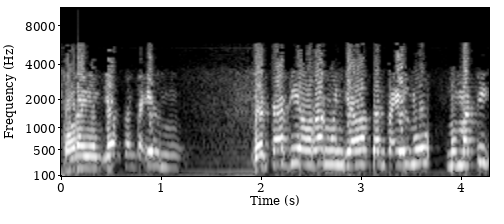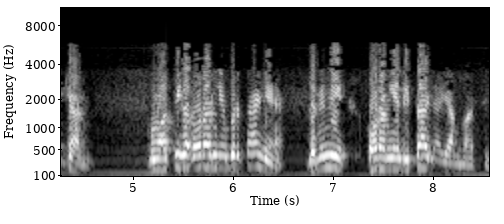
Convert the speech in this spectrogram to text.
Orang yang menjawab tanpa ilmu. Dan tadi orang menjawab tanpa ilmu mematikan. Mematikan orang yang bertanya. Dan ini orang yang ditanya yang mati.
